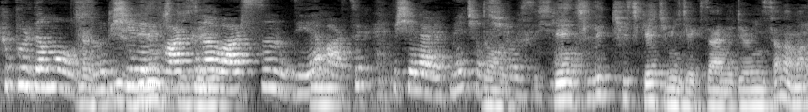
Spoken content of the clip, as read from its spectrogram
kıpırdama olsun, Evet, bir şeylerin farkına düzeyi. varsın diye Hı hı. artık bir şeyler yapmaya çalışıyoruz işte. Gençlik hiç geçmeyecek zannediyor insan ama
